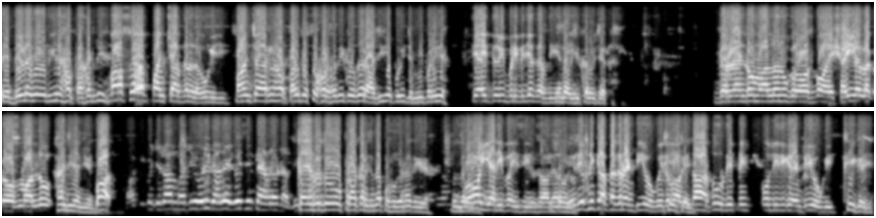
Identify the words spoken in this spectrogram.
ਤੇ ਦਿਨ ਅਜੇ ਵੀਰ ਹਫਤਾ ਖੜਦੀ ਬਸ 5-4 ਦਿਨ ਲਊਗੀ ਜੀ। ਪੰਜ ਚਾਰ ਦਿਨ ਹਫਤਾ ਵੀ ਦੋਸਤੋ ਖੜ ਸਕਦੀ ਕਿਉਂਕਿ ਰਾਜੀ ਹੈ ਪੂਰੀ ਜੰਮੀ ਪਲੀ ਹੈ। ਤੇ ਆਈ ਤੂਰੀ ਬੜੀ ਵਧੀਆ ਕਰਦੀ ਲਓ ਜਾਂਦੀ ਜੀ ਕਰੋ ਚੈੱਕ ਗਰਲੈਂਡੋ ਮੰਨ ਲਓ ਨੂੰ ਕ੍ਰੋਸ ਭਾਵੇਂ ਸ਼ਾਹੀ ਵਾਲਾ ਕ੍ਰੋਸ ਮੰਨ ਲਓ। ਹਾਂਜੀ ਹਾਂਜੀ ਹਾਂਜੀ। ਬਾਕੀ ਕੋਈ ਜਿੱਦਾਂ ਮਰਜ਼ੀ ਉਹਦੀ ਗੱਲ ਹੈ ਕੋਈ ਸਿਰ ਕੈਮਰਾ ਡਰਦੀ। ਕੈਮਰੇ ਤੋਂ ਉਪਰਾ ਕਰ ਜਾਂਦਾ ਪਹੂ ਹੈ ਨਾ ਕਈ ਵਾਰ। ਲਓ ਬਹੁਤ ਯਾਰੀ ਭਾਈ ਸੀ ਉਸ ਵਾਲਿਆਂ ਉਹਦੀ ਆਪਣੀ ਘਰ ਤੱਕ ਗਾਰੰਟੀ ਹੋਊਗੀ ਲਵਾ ਕੇ। ਧਾਰ ਧੂਰ ਦੀ ਆਪਣੀ ਪੋਲੀ ਦੀ ਗਾਰੰਟੀ ਹੋਊਗੀ। ਠੀਕ ਹੈ ਜੀ।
